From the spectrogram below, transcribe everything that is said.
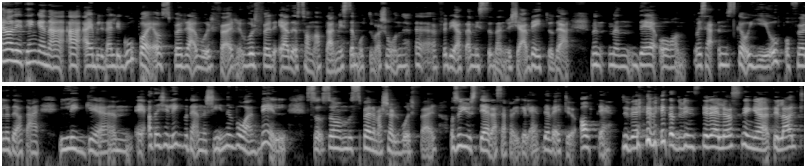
en av de tingene jeg, jeg blir veldig god på, er å spørre hvorfor. Hvorfor er det sånn at jeg mister motivasjon? Eh, fordi at jeg mister den jo ikke, jeg vet jo det. Men, men, det å Hvis jeg ønsker å gi opp og føler det at jeg, ligger, eh, at jeg ikke ligger på det energinivået jeg vil, så, så spør jeg meg sjøl hvorfor. Og så justerer jeg selvfølgelig. Det vet du alltid. Du vet, vet at du finnes løsninger til alt.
